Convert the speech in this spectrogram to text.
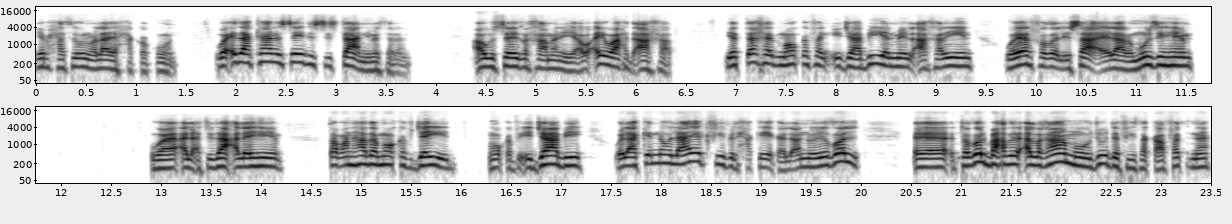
يبحثون ولا يحققون. وإذا كان السيد السيستاني مثلا أو السيد الخامنئي أو أي واحد آخر يتخذ موقفا إيجابيا من الآخرين ويرفض الإساءة إلى رموزهم والإعتداء عليهم طبعا هذا موقف جيد موقف إيجابي ولكنه لا يكفي في الحقيقة لأنه يظل آه، تظل بعض الألغام موجودة في ثقافتنا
